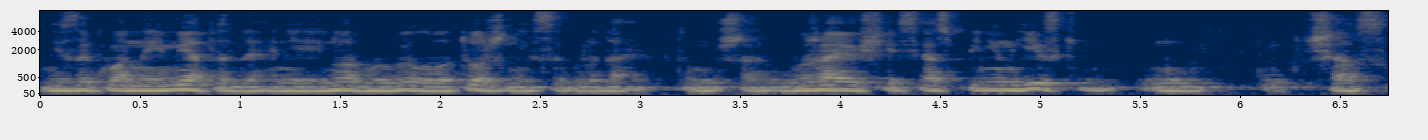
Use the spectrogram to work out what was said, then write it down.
незаконные методы, они нормы вылова тоже не соблюдают, потому что уважающие себя спиннингистки, ну, сейчас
